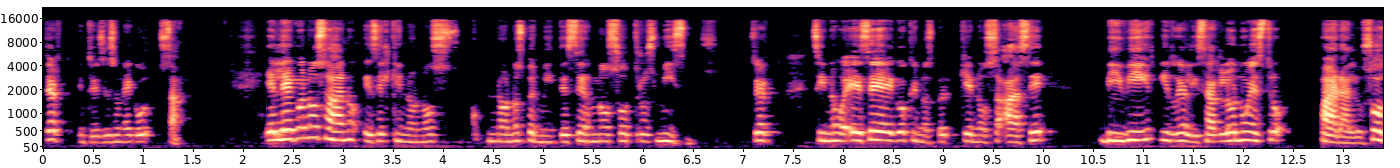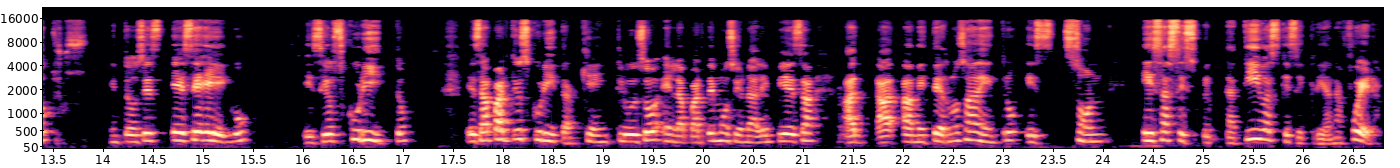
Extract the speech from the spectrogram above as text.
¿cierto? Entonces es un ego sano. El ego no sano es el que no nos, no nos permite ser nosotros mismos, ¿cierto? Sino ese ego que nos, que nos hace vivir y realizar lo nuestro para los otros. Entonces, ese ego, ese oscurito, esa parte oscurita que incluso en la parte emocional empieza a, meternos adentro, es, son esas expectativas que se crean afuera.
